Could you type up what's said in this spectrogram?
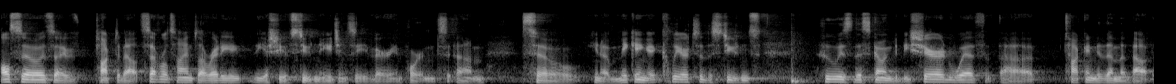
also, as I've talked about several times already, the issue of student agency, very important. Um, so, you know, making it clear to the students, who is this going to be shared with, uh, talking to them about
